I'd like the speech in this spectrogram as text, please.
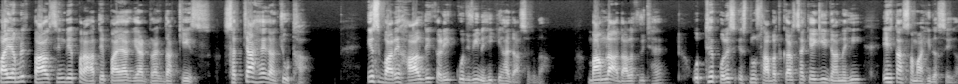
ਭਾਈ ਅੰਮ੍ਰਿਤਪਾਲ ਸਿੰਘ ਦੇ ਭਰਾ ਤੇ ਪਾਇਆ ਗਿਆ ਡਰੱਗ ਦਾ ਕੇਸ ਸੱਚਾ ਹੈ ਜਾਂ ਝੂਠਾ? ਇਸ ਬਾਰੇ ਹਾਲ ਦੀ ਘੜੀ ਕੁਝ ਵੀ ਨਹੀਂ ਕਿਹਾ ਜਾ ਸਕਦਾ। ਮਾਮਲਾ ਅਦਾਲਤ ਵਿੱਚ ਹੈ। ਉੱਥੇ ਪੁਲਿਸ ਇਸ ਨੂੰ ਸਾਬਤ ਕਰ ਸਕੇਗੀ ਜਾਂ ਨਹੀਂ, ਇਹ ਤਾਂ ਸਮਾਂ ਹੀ ਦੱਸੇਗਾ।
